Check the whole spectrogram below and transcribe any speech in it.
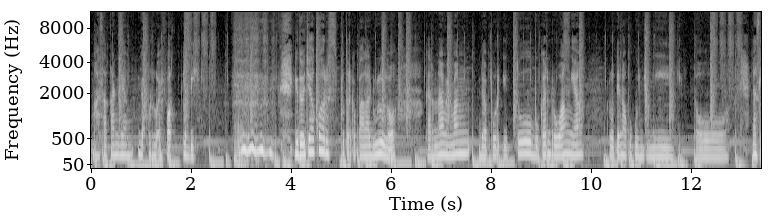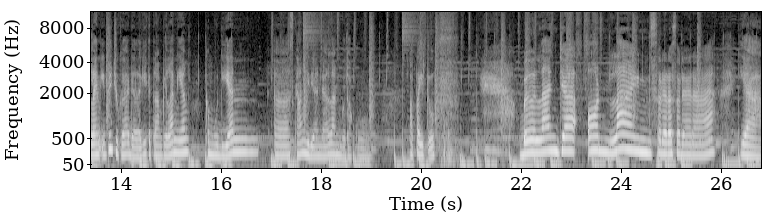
masakan yang nggak perlu effort lebih. Gitu aja aku harus putar kepala dulu loh. Karena memang dapur itu bukan ruang yang rutin aku kunjungi gitu. Nah selain itu juga ada lagi keterampilan yang kemudian uh, sekarang jadi andalan buat aku apa itu? Belanja online saudara-saudara. Ya yeah,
